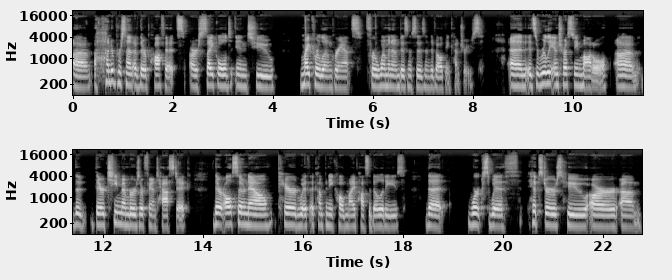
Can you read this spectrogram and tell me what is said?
um, 100% of their profits are cycled into microloan grants for women owned businesses in developing countries. And it's a really interesting model. Um, the, their team members are fantastic. They're also now paired with a company called My Possibilities that works with hipsters who are um,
